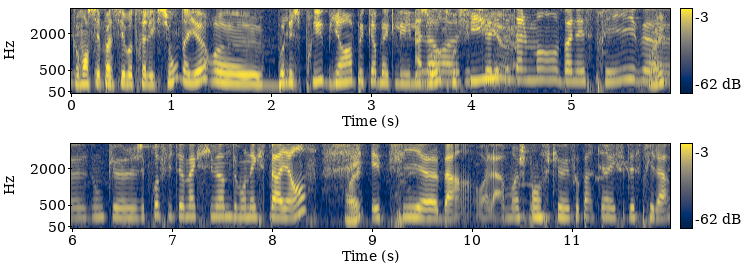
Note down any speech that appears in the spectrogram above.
Comment s'est passée votre élection d'ailleurs? Euh, Bon esprit, bien impeccable avec les, les Alors, autres euh, je filles suis allée totalement bon esprit, euh, donc j'ai profité au maximum de mon expérience. Et puis, ben voilà, moi je pense qu'il faut partir avec cet esprit-là.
